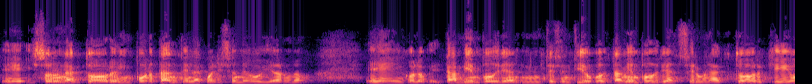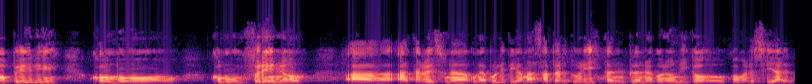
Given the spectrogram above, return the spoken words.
eh, y son un actor importante en la coalición de gobierno. también podrían, en este sentido, también podrían ser un actor que opere como, como un freno a, a tal vez una, una política más aperturista en el plano económico comercial.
